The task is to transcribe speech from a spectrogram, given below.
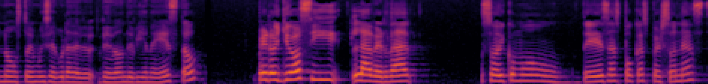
no estoy muy segura de, de dónde viene esto. Pero yo sí, la verdad, soy como de esas pocas personas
